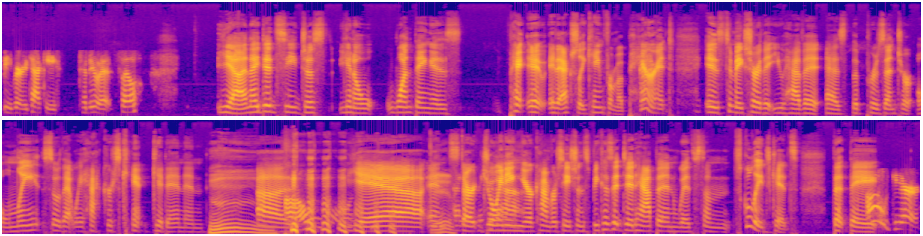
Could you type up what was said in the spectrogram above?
be very tacky to do it. So Yeah, and I did see just you know one thing is it, it actually came from a parent is to make sure that you have it as the presenter only, so that way hackers can't get in and Mm. uh, oh yeah and Yeah. start joining your conversations because it did happen with some school age kids that they oh dear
